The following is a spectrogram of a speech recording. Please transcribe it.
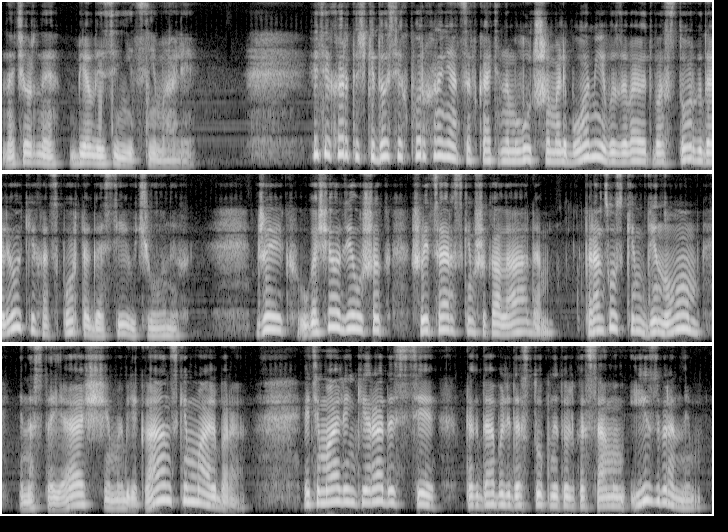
на черно-белый зенит снимали. Эти карточки до сих пор хранятся в Катином лучшем альбоме и вызывают восторг далеких от спорта гостей ученых. Джейк угощал девушек швейцарским шоколадом, французским вином и настоящим американским Мальборо. Эти маленькие радости тогда были доступны только самым избранным –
